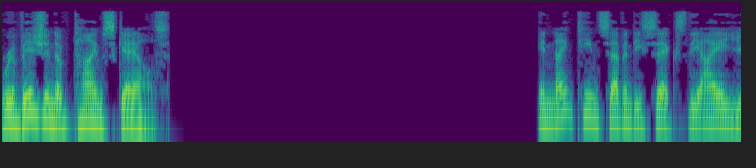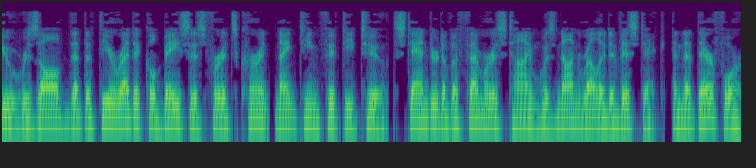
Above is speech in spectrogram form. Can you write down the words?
Revision of time scales In 1976 the IAU resolved that the theoretical basis for its current 1952 standard of ephemeris time was non-relativistic, and that therefore,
